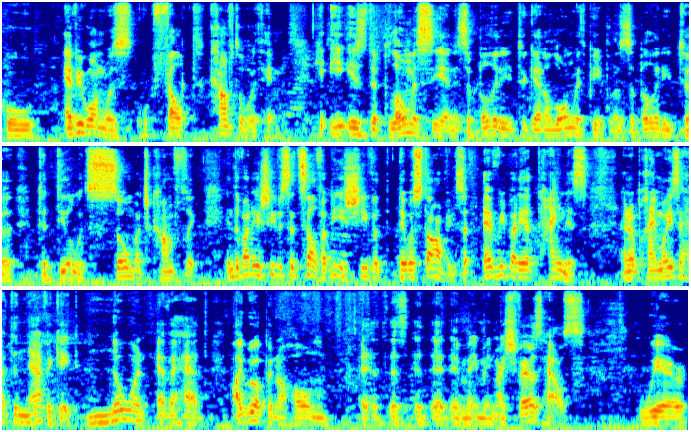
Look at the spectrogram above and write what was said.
who everyone was felt comfortable with him. He, his diplomacy and his ability to get along with people, his ability to to deal with so much conflict in the Vadi Yeshivas itself. Every yeshiva they were starving, so everybody had tinus, and Reb Chaim had to navigate. No one ever had. I grew up in a home, uh, uh, uh, in my Shver's house, where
